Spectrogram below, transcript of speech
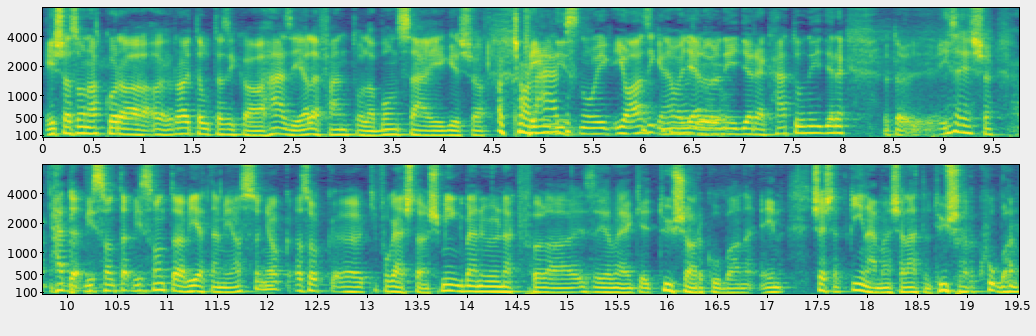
és azon akkor a, a, rajta utazik a házi elefántól a bonszáig, és a, a féldisznóig. Ja, az igen, hogy elől négy gyerek, hátul négy gyerek. És, hát viszont, viszont a vietnámi asszonyok, azok kifogástalan sminkben ülnek föl, azért meg egy tűsarkúban. Én se, se Kínában se láttam tűsarkúban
